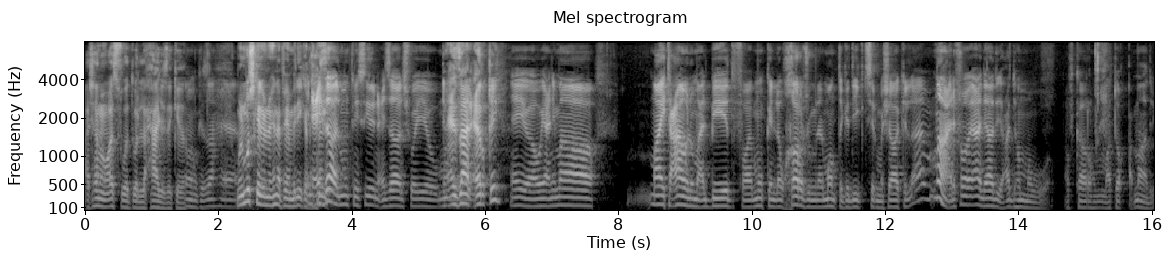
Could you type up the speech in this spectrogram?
عشانه أسود ولا حاجة زي كذا. ممكن صح يعني والمشكلة إنه هنا في أمريكا انعزال ممكن يصير انعزال شوية وما انعزال عرقي؟ أيوه أو يعني ما ما يتعاونوا مع البيض فممكن لو خرجوا من المنطقة ديك تصير مشاكل. آه، ما أعرف يعني هذه عاد هم وافكارهم ما أتوقع ما أدري.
